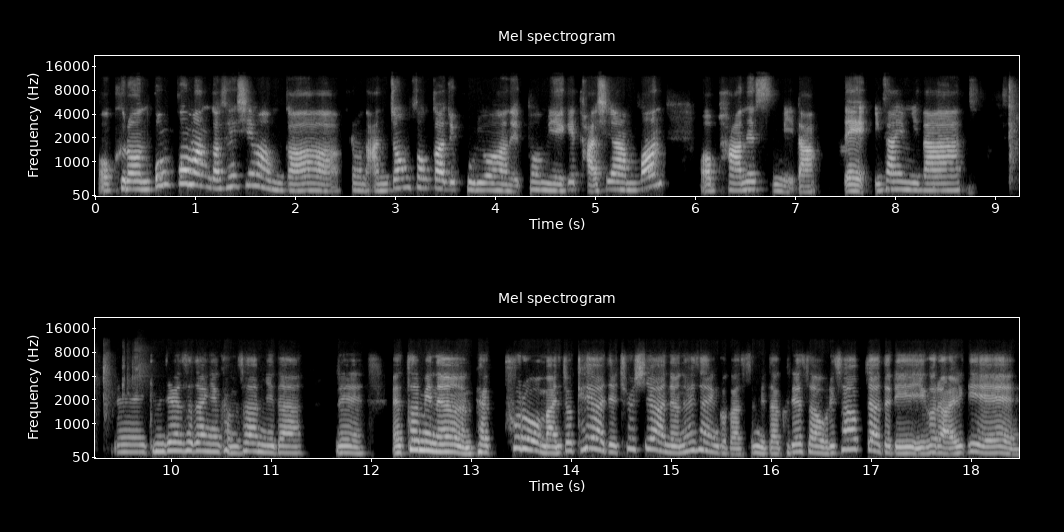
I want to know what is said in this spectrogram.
어, 그런 꼼꼼함과 세심함과 그런 안정성까지 고려한 애터미에게 다시 한번 어, 반했습니다. 네, 이상입니다. 네, 김재현 사장님 감사합니다. 네, 애터미는 100% 만족해야지 출시하는 회사인 것 같습니다. 그래서 우리 사업자들이 이걸 알기에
